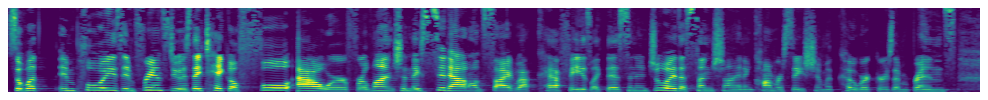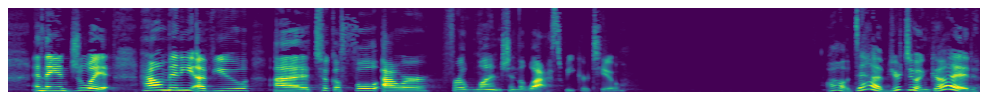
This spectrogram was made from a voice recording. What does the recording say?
So what employees in France do is they take a full hour for lunch and they sit out on sidewalk cafes like this and enjoy the sunshine and conversation with coworkers and friends, and they enjoy it. How many of you uh, took a full hour for lunch in the last week or two? Oh, Deb, you're doing good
